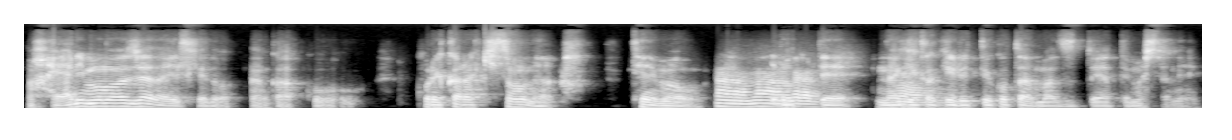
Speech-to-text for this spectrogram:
まあ、流行り物じゃないですけど、なんかこう、これから来そうなテーマを拾っ、て投げかけるっていうことは、まあ、ずっとやってましたね。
